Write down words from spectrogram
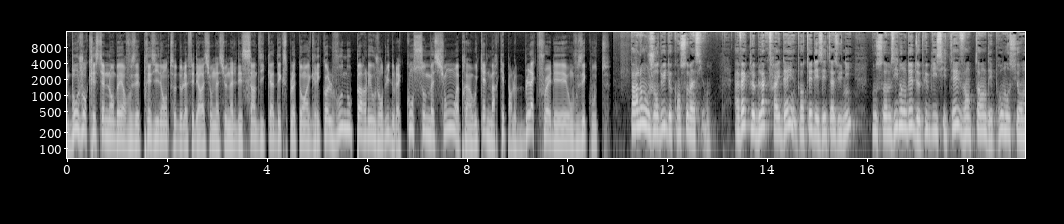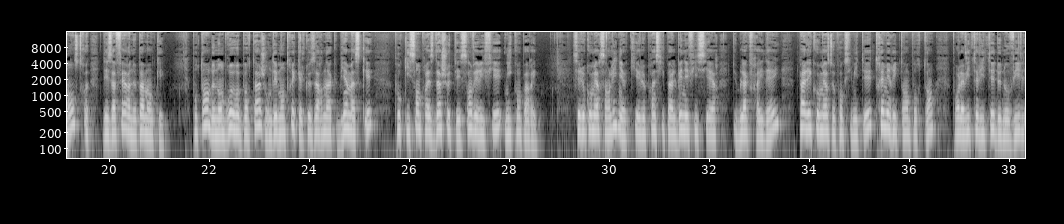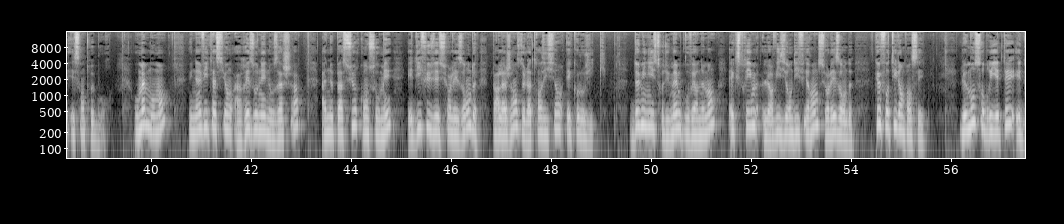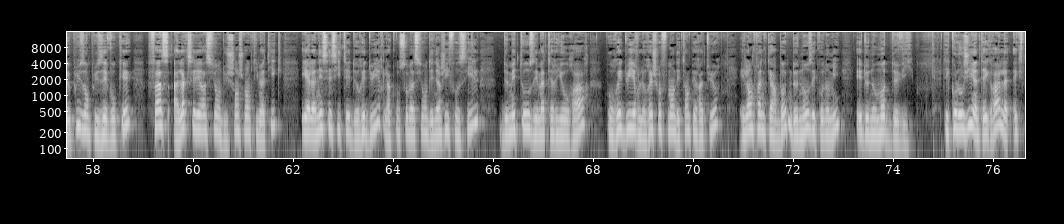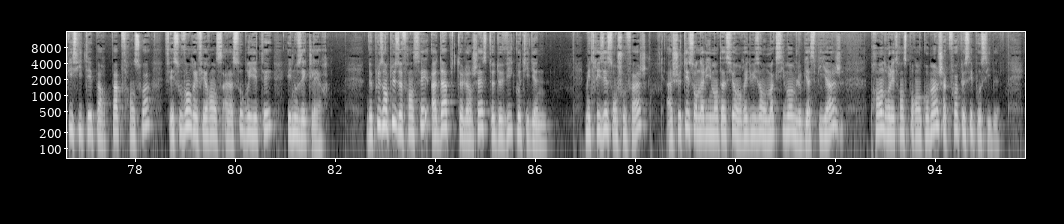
Bonjour Christiane Lambert, vous êtes présidente de la Fédération nationale des syndicats d'exploitants agricoles. Vous nous parlez aujourd'hui de la consommation après un week-end marqué par le Black Friday. On vous écoute. Parlons aujourd'hui de consommation. Avec le Black Friday importé des États-Unis, nous sommes inondés de publicités vantant des promotions monstres, des affaires à ne pas manquer. Pourtant, de nombreux reportages ont démontré quelques arnaques bien masquées pour qui s'empressent d'acheter sans vérifier ni comparer. C'est le commerce en ligne qui est le principal bénéficiaire du Black Friday, pas les commerces de proximité, très méritants pourtant pour la vitalité de nos villes et centres-bourgs. Au même moment, une invitation à raisonner nos achats, à ne pas surconsommer est diffusée sur les ondes par l'Agence de la transition écologique. Deux ministres du même gouvernement expriment leur vision différente sur les ondes. Que faut-il en penser? Le mot sobriété est de plus en plus évoqué face à l'accélération du changement climatique et à la nécessité de réduire la consommation d'énergie fossile, de métaux et matériaux rares pour réduire le réchauffement des températures et l'empreinte carbone de nos économies et de nos modes de vie. L'écologie intégrale, explicitée par Pape François, fait souvent référence à la sobriété et nous éclaire. De plus en plus de Français adaptent leurs gestes de vie quotidienne. Maîtriser son chauffage, acheter son alimentation en réduisant au maximum le gaspillage, prendre les transports en commun chaque fois que c'est possible.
